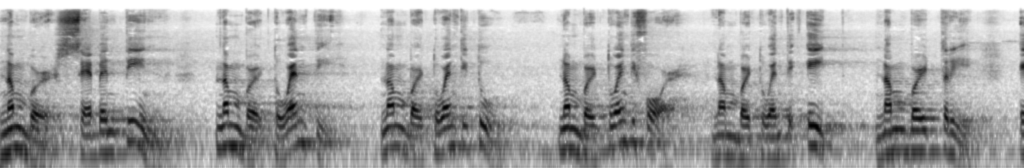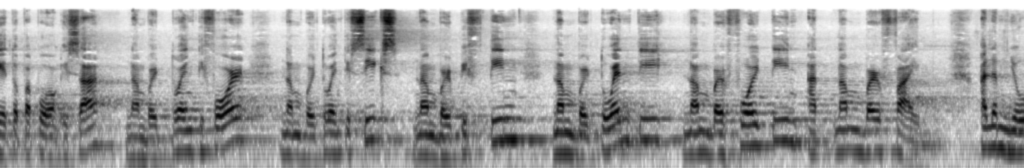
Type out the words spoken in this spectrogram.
Number 17, number 20, number 22, number 24, number 28, number 3. Ito pa po ang isa, number 24, number 26, number 15, number 20, number 14, at number 5. Alam nyo,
